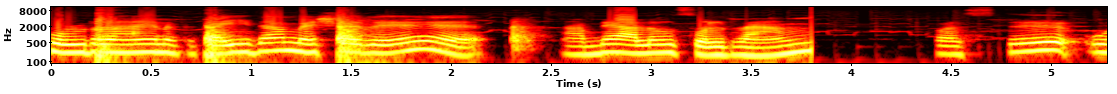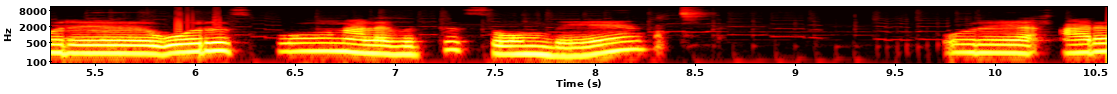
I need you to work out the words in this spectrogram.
சொல்றேன். எனக்கு கை தான் மெஷரு நான் அப்படியே அளவு சொல்றேன். ஃபஸ்ட்டு ஒரு ஒரு ஸ்பூன் அளவுக்கு சோம்பு. ஒரு அரை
